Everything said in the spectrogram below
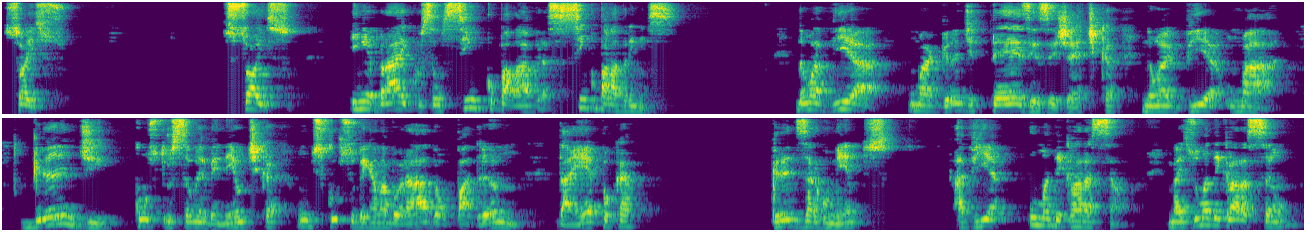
Só isso. Só isso. Em hebraico são cinco palavras, cinco palavrinhas. Não havia uma grande tese exegética, não havia uma grande construção hermenêutica, um discurso bem elaborado ao padrão da época, grandes argumentos. Havia uma declaração, mas uma declaração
